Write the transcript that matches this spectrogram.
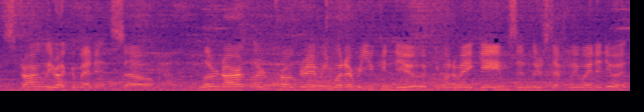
strongly recommend it. So learn art, learn programming, whatever you can do if you want to make games, and there's definitely a way to do it.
